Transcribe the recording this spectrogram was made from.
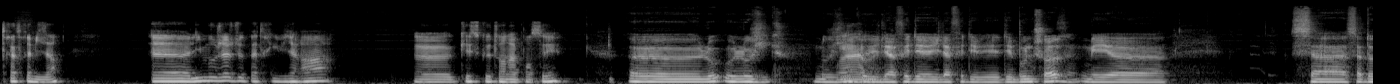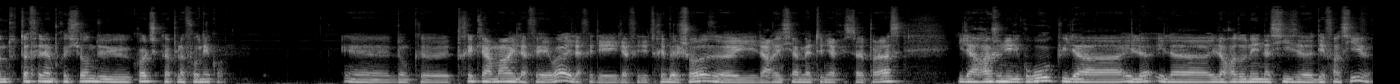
très très bizarre. Euh, limogeage de Patrick Vieira, euh, qu'est-ce que tu en as pensé? Euh, lo- logique. Logique. Ouais, ouais. Il a fait, des, il a fait des, des bonnes choses, mais ça, ça donne tout à fait l'impression du coach qui a plafonné, quoi. Euh, donc euh, très clairement, il a fait, ouais, il a fait des, il a fait des très belles choses. Euh, Il a réussi à maintenir Crystal Palace. Il a rajeuni le groupe. Il a, il a, il leur a donné une assise euh, défensive.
